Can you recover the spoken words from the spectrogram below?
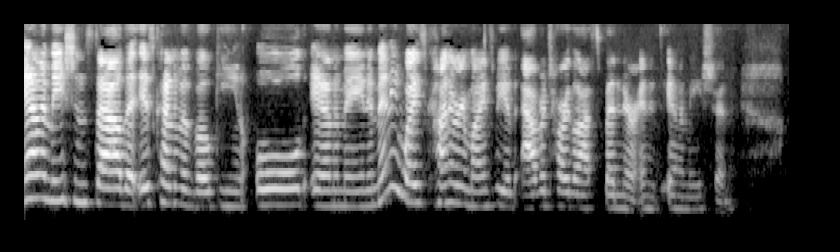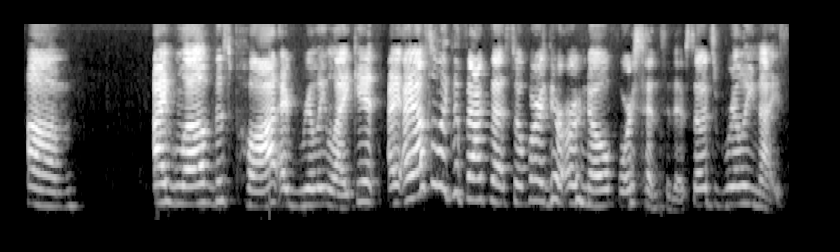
animation style that is kind of evoking old anime and in many ways kind of reminds me of Avatar The Last Bender and its animation. Um, I love this plot. I really like it. I, I, also like the fact that so far there are no force sensitives, so it's really nice.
